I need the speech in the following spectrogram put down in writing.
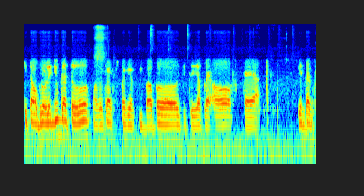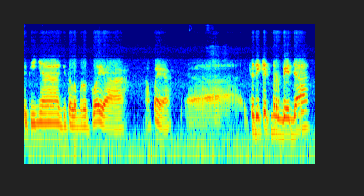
kita obrolin juga tuh. Maksudnya experience di bubble gitu ya playoff kayak intensitinya gitu loh. Menurut gue ya apa ya eh, sedikit berbeda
